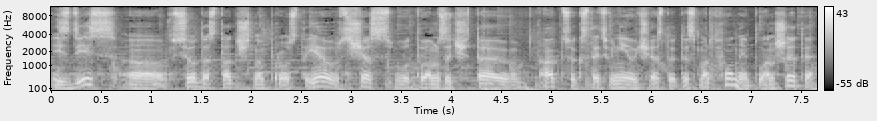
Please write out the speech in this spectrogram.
И здесь э, все достаточно просто. Я сейчас вот вам зачитаю акцию. Кстати, в ней участвуют и смартфоны, и планшеты.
